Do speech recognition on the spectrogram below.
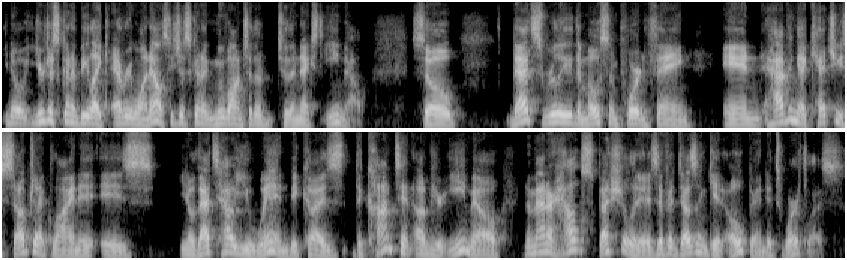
you know, you're just going to be like everyone else. He's just going to move on to the to the next email. So that's really the most important thing. And having a catchy subject line is, you know, that's how you win because the content of your email, no matter how special it is, if it doesn't get opened, it's worthless.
